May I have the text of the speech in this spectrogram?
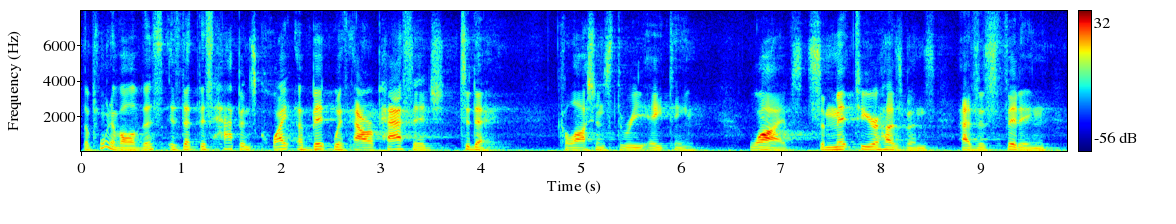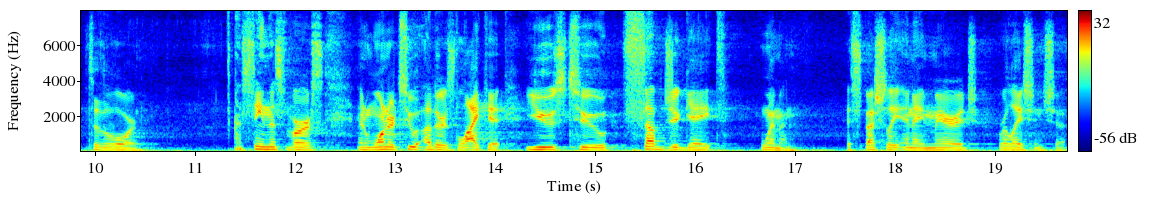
the point of all of this is that this happens quite a bit with our passage today. Colossians 3:18. Wives, submit to your husbands as is fitting to the Lord. I've seen this verse and one or two others like it used to subjugate women, especially in a marriage relationship,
